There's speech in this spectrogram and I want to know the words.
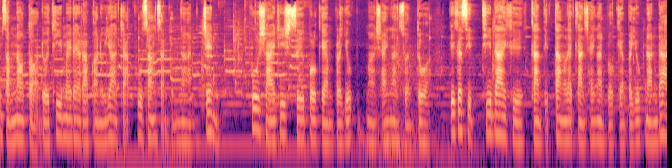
ำสำเนาต่อโดยที่ไม่ได้รับอนุญาตจากผู้สร้างสรรค์ผลงาน เช่น ผู้ใช้ที่ซื้อโปรแกรมประยุกต์มาใช้งานส่วนตัวลิขสิทธิ์ที่ได้คือการติดตั้งและการใช้งานโปรแกรมประยุกต์นั้นได้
